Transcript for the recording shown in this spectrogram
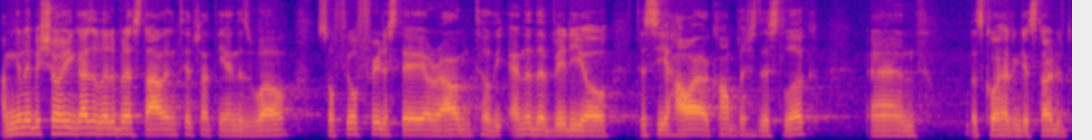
I'm gonna be showing you guys a little bit of styling tips at the end as well. So feel free to stay around until the end of the video to see how I accomplished this look. And let's go ahead and get started.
